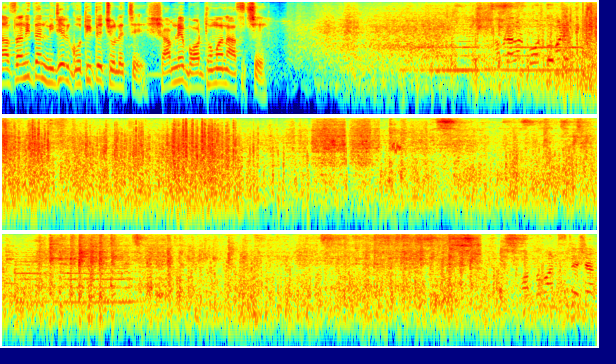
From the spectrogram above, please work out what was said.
রাজধানী তার নিজের গতিতে চলেছে, সামনে বর্ধমান আসছে। বর্ধমানের দিকে। বর্ধমান স্টেশন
